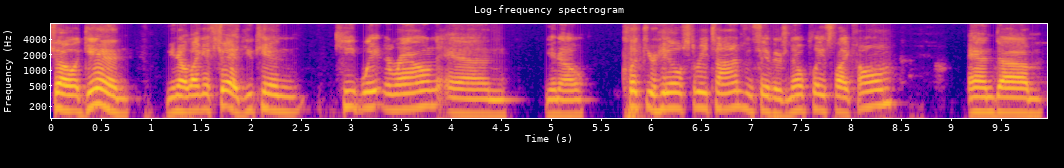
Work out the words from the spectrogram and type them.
So again, you know, like I said, you can keep waiting around and, you know, click your heels three times and say there's no place like home. And um,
